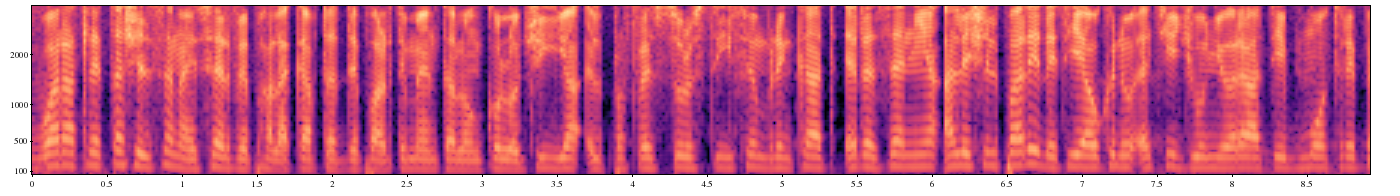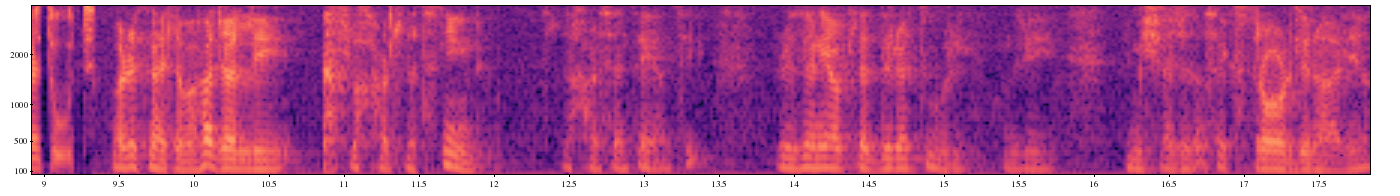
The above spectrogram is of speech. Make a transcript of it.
Wara tlettax-il sena jservi bħala Kap tad-Dipartiment tal-Onkoloġija, il-Professur Stephen Brincat irreżenja għaliex il-pariri tiegħu kienu qed jiġu injorati b'mod ripetut. Ma rrid ngħid l-ewwel ħaġa li fl-aħħar tliet snin, l-aħħar sentej anzi, irriżenjaw tliet diretturi. Li mhix xi ħaġa daqshekk straordinarja.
